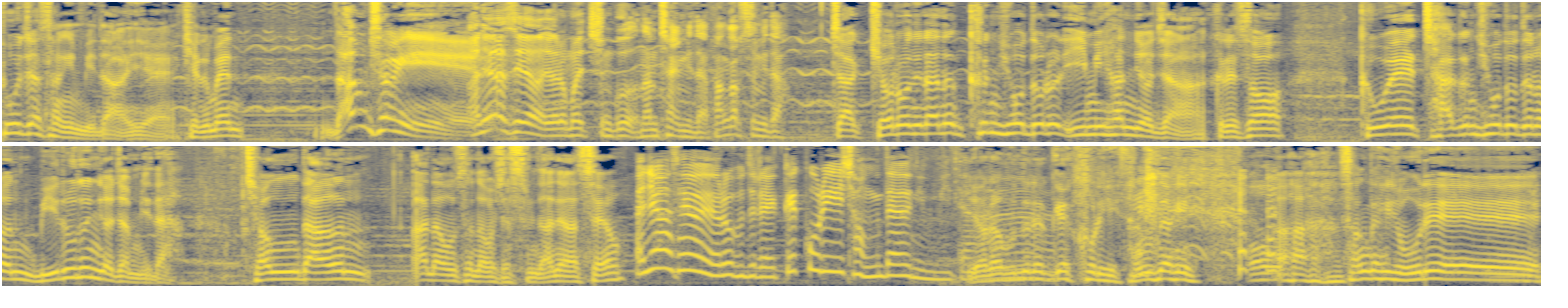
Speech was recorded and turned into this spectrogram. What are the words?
효자상입니다. 예. 개그맨 남창희. 안녕하세요. 여러분의 친구 남창입니다. 반갑습니다. 자, 결혼이라는 큰 효도를 이미 한 여자. 그래서 그 외의 작은 효도들은 미루는 여자입니다. 정다은 아나운서 나오셨습니다. 안녕하세요. 안녕하세요, 여러분들의 꾀꼬리 정다은입니다. 여러분들의 꾀꼬리 상당히 아, 상당히 오래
